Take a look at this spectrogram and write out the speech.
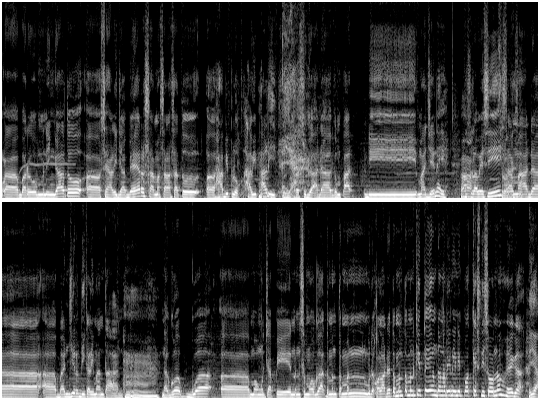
eh, baru meninggal tuh eh, Syekh Ali Jaber sama salah satu eh, Habib Luk Habib Ali Iya. terus juga ada gempa di Majene ya di Ah, Sulawesi, Sulawesi. sama ada eh, banjir di Kalimantan Mm-mm. Nah, gua gua eh, mau ngucapin semoga temen-temen udah kalau ada temen-temen kita yang dengerin ini podcast di sono ya gak? Iya.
